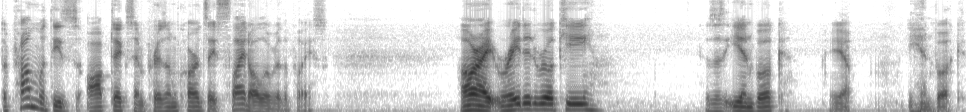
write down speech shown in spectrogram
The problem with these optics and prism cards, they slide all over the place. All right, rated rookie. Is this Ian Book? Yep, Ian Book.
